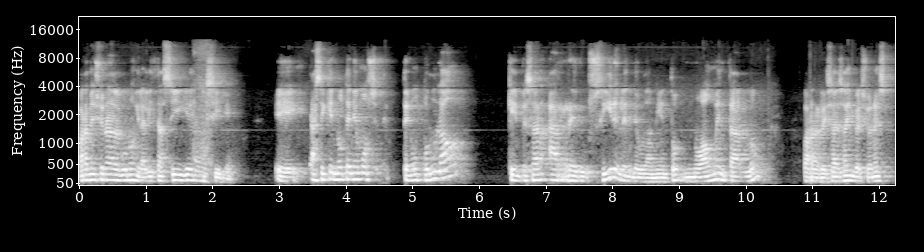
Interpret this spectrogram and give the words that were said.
para mencionar algunos y la lista sigue y sigue. Eh, así que no tenemos, tenemos por un lado que empezar a reducir el endeudamiento, no aumentarlo, para realizar esas inversiones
